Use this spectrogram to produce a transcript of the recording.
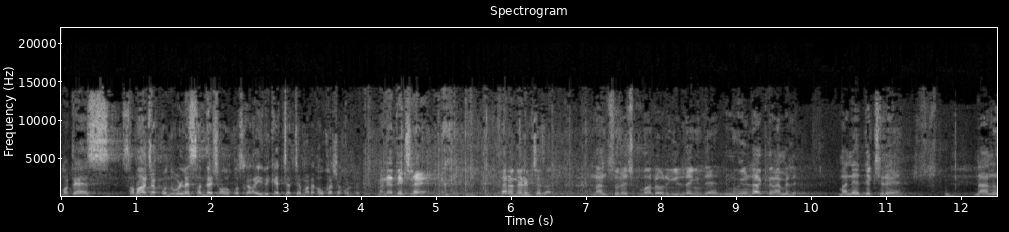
ಮತ್ತೆ ಸ್- ಸಮಾಜಕ್ಕೆ ಒಂದು ಒಳ್ಳೆ ಸಂದೇಶ ಹೋಗೋಕ್ಕೋಸ್ಕರ ಇದಕ್ಕೆ ಚರ್ಚೆ ಮಾಡಕ್ಕೆ ಅವಕಾಶ ಕೊಡಬೇಕು. ಮನೆ ಅಧ್ಯಕ್ಷರೇ ಸರ್ ಒಂದೇ ನಿಮಿಷ ಸರ್. ನಾನು ಸುರೇಶ್ ಕುಮಾರ್ ಅವ್ರಿಗೆ ಈಲ್ಡ್ ಆಗಿದೆ ನಿಮ್ಗೆ ಈಲ್ಡ್ ಆಗ್ತೇನೆ ಆಮೇಲೆ. ಮನೆ ಅಧ್ಯಕ್ಷರೇ ನಾನು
